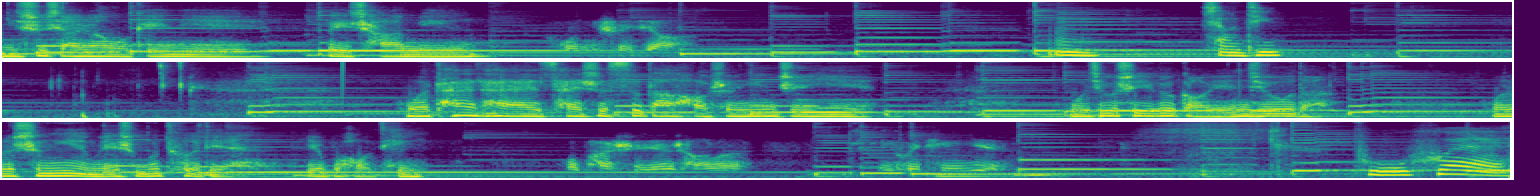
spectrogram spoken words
你是想让我给你背茶名，哄你睡觉？嗯，想听。我太太才是四大好声音之一，我就是一个搞研究的，我的声音也没什么特点，也不好听，我怕时间长了你会听厌。不会，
